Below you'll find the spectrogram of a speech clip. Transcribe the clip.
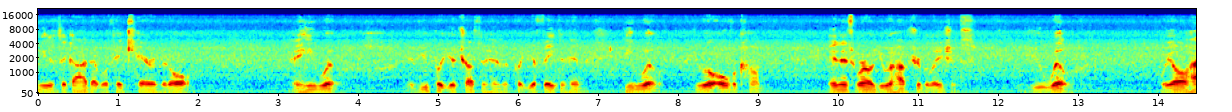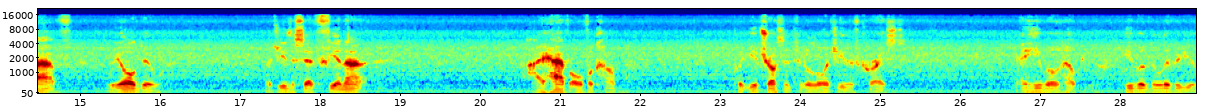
he is the God that will take care of it all. And he will. If you put your trust in Him and put your faith in Him, He will. You will overcome. In this world, you will have tribulations. You will. We all have. We all do. But Jesus said, Fear not. I have overcome. Put your trust into the Lord Jesus Christ. And He will help you. He will deliver you.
